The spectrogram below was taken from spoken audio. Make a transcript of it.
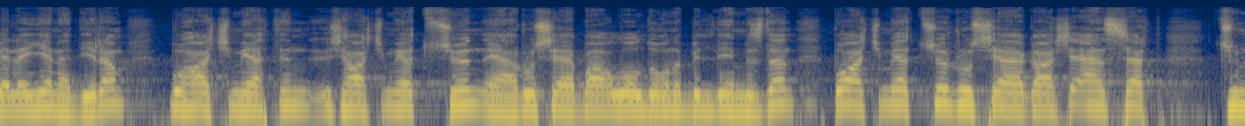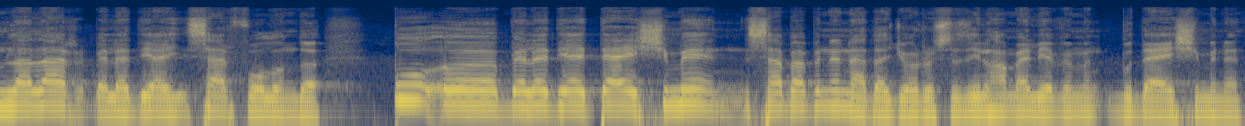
belə yenə deyirəm, bu hakimiyyətin hakimiyyət üçün, yəni Rusiyaya bağlı olduğunu bildiyimizdən bu hakimiyyət üçün Rusiyaya qarşı ən sərt cümlələr belə deyək sərf olundu. Bu ə, belə deyək dəyişimin səbəbini nədə görürsüz İlham Əliyevin bu dəyişiminin?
